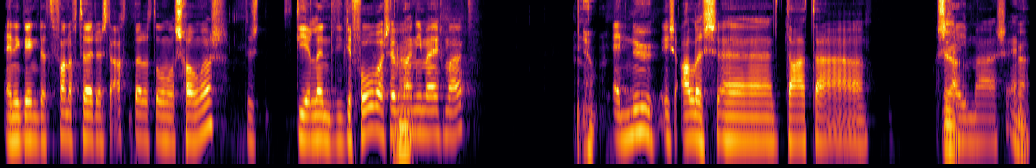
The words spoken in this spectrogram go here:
En ik denk dat vanaf 2008 het peloton wel schoon was. Dus die ellende die ervoor was, hebben Ja. wij niet meegemaakt. Ja. En nu is alles eh, data, schema's en Ja.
